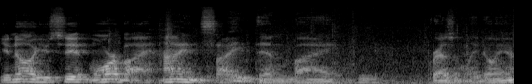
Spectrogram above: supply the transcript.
You know, you see it more by hindsight than by presently, don't you?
